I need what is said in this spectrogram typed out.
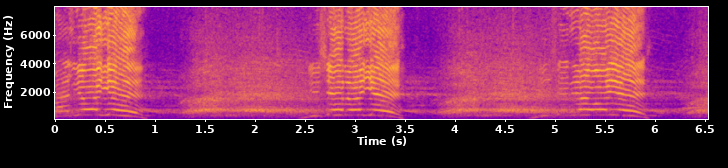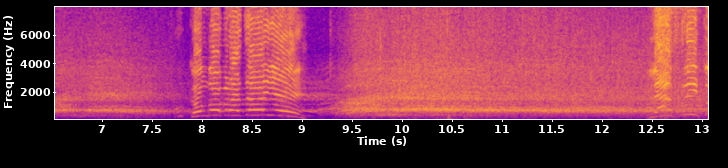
Malioje! Nigeroje! Nigeriaoje! Kongo Brazaje! L'Afrique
